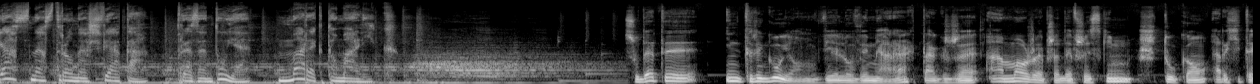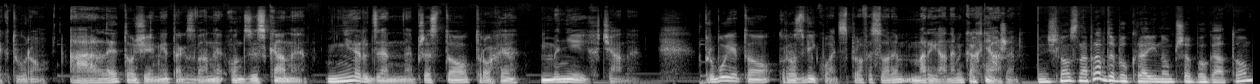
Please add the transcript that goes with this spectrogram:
Jasna strona świata prezentuje Marek Tomalik. Sudety intrygują w wielu wymiarach, także, a może przede wszystkim sztuką, architekturą. Ale to ziemie tak zwane odzyskane, nierdzenne, przez to trochę mniej chciane. Próbuję to rozwikłać z profesorem Marianem Kachniarzem. Śląsk naprawdę był krainą przebogatą.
